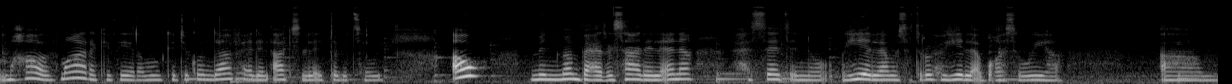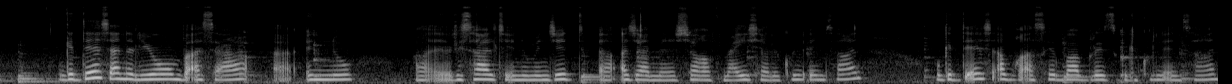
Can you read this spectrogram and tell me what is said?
مخاوف مرة كثيرة ممكن تكون دافع للأكشن اللي أنت بتسويه. أو من منبع الرسالة اللي أنا حسيت إنه هي اللي لمست روحي هي اللي أبغى أسويها. قديش أنا اليوم بأسعى آه، إنه آه، رسالتي إنه من جد آه، أجعل من الشغف معيشة لكل إنسان. وقد إيش أبغى أصير باب رزق لكل إنسان.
